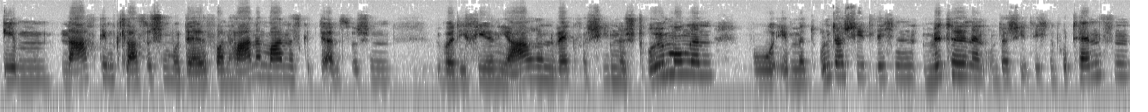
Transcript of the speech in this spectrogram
eben nach dem klassischen Modell von Hahnemann. Es gibt ja inzwischen über die vielen Jahre hinweg verschiedene Strömungen, wo eben mit unterschiedlichen Mitteln in unterschiedlichen Potenzen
